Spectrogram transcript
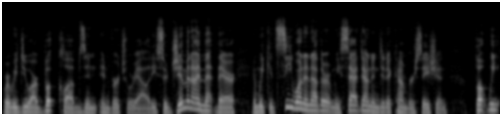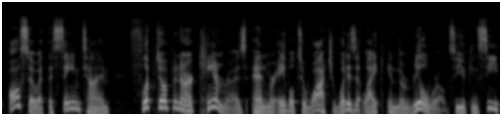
where we do our book clubs in, in virtual reality. So Jim and I met there and we could see one another and we sat down and did a conversation. But we also at the same time flipped open our cameras and were able to watch what is it like in the real world. So you can see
